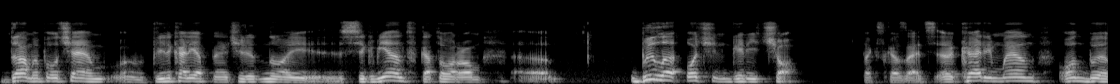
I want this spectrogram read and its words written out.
да, мы получаем э, великолепный очередной сегмент, в котором э, было очень горячо так сказать. Э, Карри Мэн, он бы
